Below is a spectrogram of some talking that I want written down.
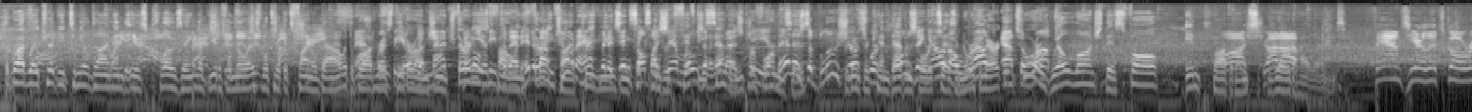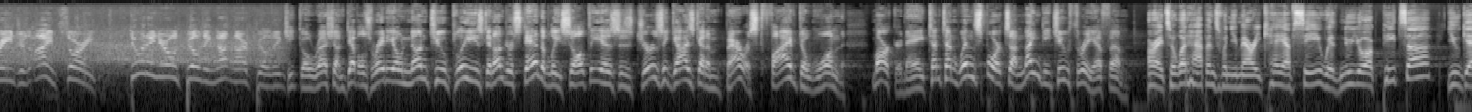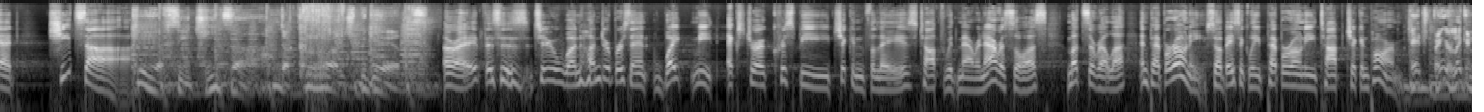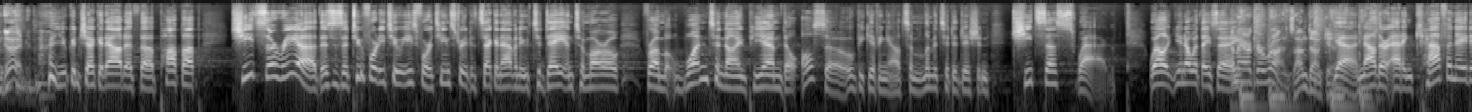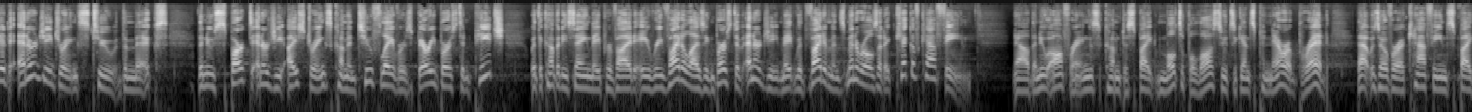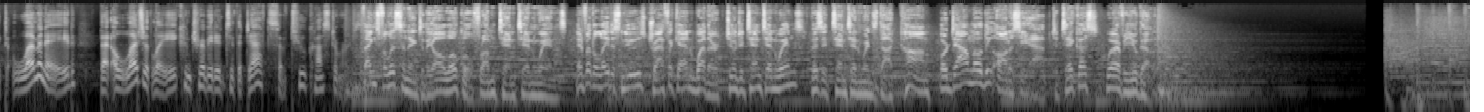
The Broadway tribute to Neil Diamond is closing. The Beautiful Noise will take its final bow at the Broadhurst Theater on June 30th, following 35 previews and 657 performances. Producer Ken Davenport says a North American tour will launch this fall in ah, Providence, oh, Rhode. Island. Fans here, let's go Rangers. I'm sorry. Do it in your own building, not in our building. Chico Resch on Devils Radio, none too pleased and understandably salty as his Jersey guys got embarrassed 5 to 1. Marker, nay, 1010 Win Sports on 92.3 FM. All right, so what happens when you marry KFC with New York pizza? You get Chizza. KFC Chizza. The crunch begins. All right, this is two 100% white meat, extra crispy chicken fillets topped with marinara sauce, mozzarella, and pepperoni. So basically, pepperoni topped chicken parm. It's finger licking good. you can check it out at the pop up Chizzeria. This is at 242 East 14th Street at 2nd Avenue today and tomorrow from 1 to 9 p.m. They'll also be giving out some limited edition Chizza swag. Well, you know what they say. America runs on Dunkin'. Yeah, now they're adding caffeinated energy drinks to the mix. The new sparked energy ice drinks come in two flavors berry burst and peach, with the company saying they provide a revitalizing burst of energy made with vitamins, minerals, and a kick of caffeine. Now, the new offerings come despite multiple lawsuits against Panera Bread. That was over a caffeine spiked lemonade that allegedly contributed to the deaths of two customers. Thanks for listening to the All Local from 1010 Wins. And for the latest news, traffic, and weather, tune to 1010 Wins, visit 1010wins.com, or download the Odyssey app to take us wherever you go.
